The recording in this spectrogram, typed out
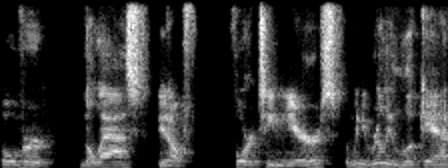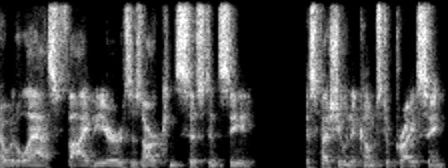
over the last you know 14 years, but when you really look at over the last five years, is our consistency, especially when it comes to pricing.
